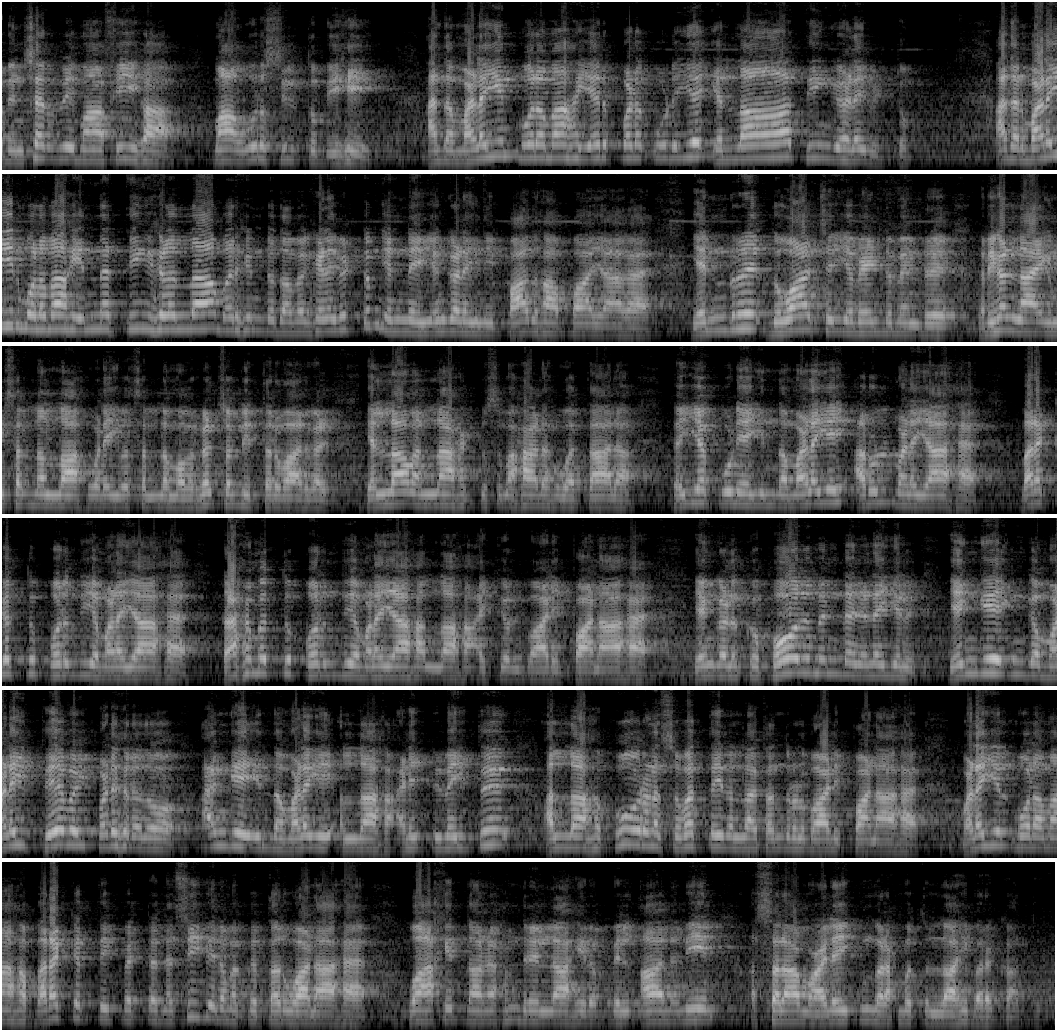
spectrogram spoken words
ஷர்ரி மா ஃபீஹா மா உர்சில்து பிஹி. அந்த மழையின் மூலமாக ஏற்படக்கூடிய எல்லா தீங்குகளை விட்டும். அதன் மழையின் மூலமாக என்ன தீங்குகள் எல்லாம் வருகின்றது அவைகளை விட்டும் என்னை எங்களை நீ பாதுகாப்பாயாக என்று துவா செய்ய வேண்டும் என்று நபிகள் நாயகம் சல்லாஹ் உடைய செல்லம் அவர்கள் சொல்லித் தருவார்கள். எல்லாம் அல்லாஹ்க்கு சுப்ஹானஹு வ பெய்யக்கூடிய இந்த மழையை அருள்மழையாக வரக்கத்து பொருந்திய மழையாக ரஹமத்து பொருந்திய மழையாக அல்லாஹ் ஆக்கியல் வாடிப்பானாக. எங்களுக்கு போதும் என்ற நிலையில் எங்கே இங்கு மழை தேவைப்படுகிறதோ அங்கே இந்த மழையை அல்லாஹ் அனுப்பி வைத்து அல்லாஹ் பூரண சுபத்தை நல்லா தந்துருள் வாடிப்பானாக. மலையில் மூலமாக பரக்கத்தை பெற்ற நசீபை நமக்கு தருவானாக. வாஹித் அஹமதுல்லாஹி ரபில் ஆலமீன். அஸ்லாம் அலைக்கும் வரமத்துல்லாஹி வரகாத்து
